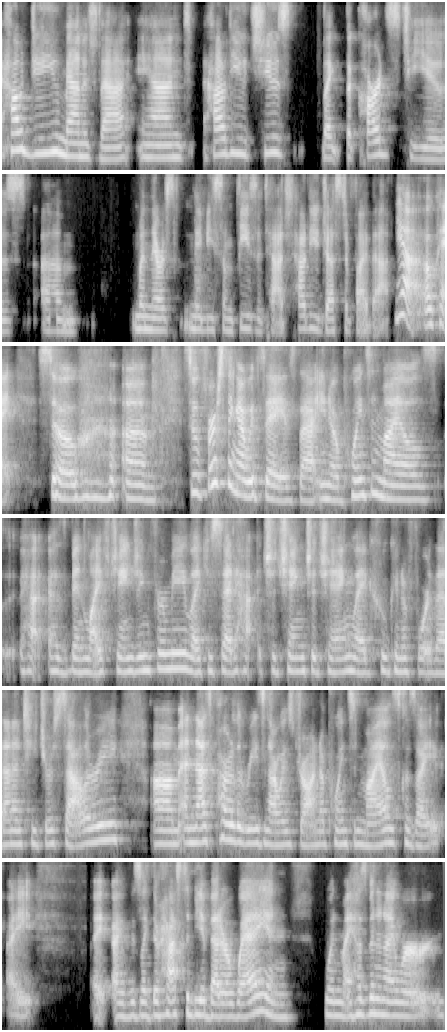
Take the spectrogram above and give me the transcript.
how do you manage that? And how do you choose like the cards to use um, when there's maybe some fees attached. How do you justify that? Yeah okay. So um so first thing i would say is that you know points and miles ha- has been life changing for me. Like you said ha- cha-ching cha-ching like who can afford that on a teacher's salary? Um, and that's part of the reason i was drawn to points and miles because I, I I, I was like, there has to be a better way. And when my husband and I were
